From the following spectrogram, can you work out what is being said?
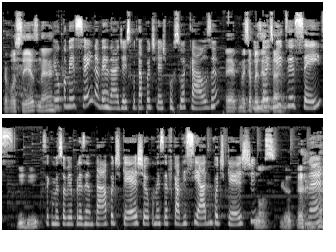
pra vocês, né? Eu comecei, na verdade, a escutar podcast por sua causa. É, comecei a apresentar. Em 2016, uhum. você começou a me apresentar podcast. Eu comecei a ficar viciado em podcast. Nossa. Né?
